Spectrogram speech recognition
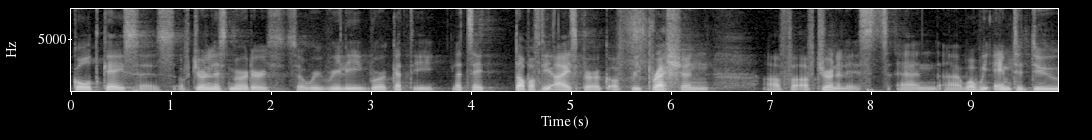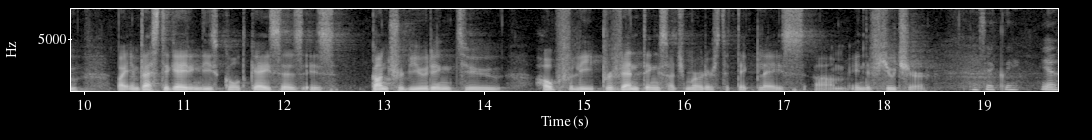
cold cases of journalist murders. So we really work at the, let's say, top of the iceberg of repression of, of journalists. And uh, what we aim to do by investigating these cold cases is contributing to hopefully preventing such murders to take place um, in the future. Exactly. Yeah.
